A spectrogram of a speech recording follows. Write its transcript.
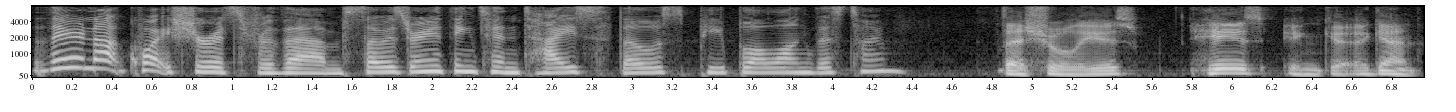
They're not quite sure it's for them. So, is there anything to entice those people along this time? There surely is. Here's Inka again.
